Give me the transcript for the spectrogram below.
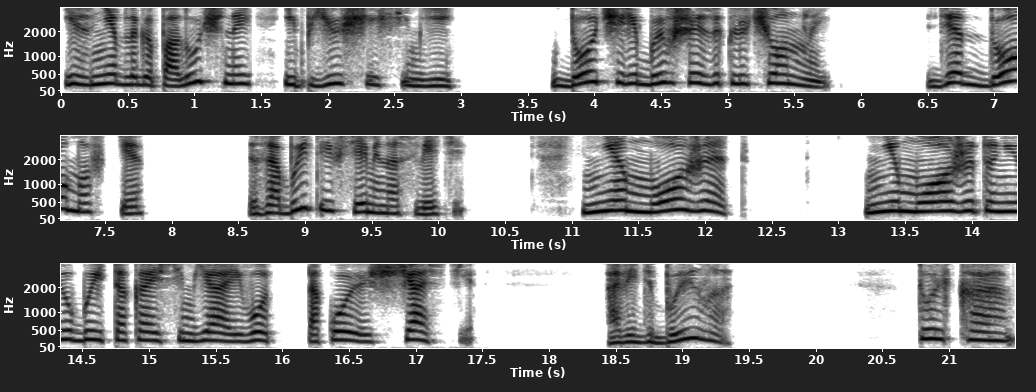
из неблагополучной и пьющей семьи, дочери бывшей заключенной, детдомовке, забытой всеми на свете. Не может, не может у нее быть такая семья и вот такое счастье. А ведь было. Только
